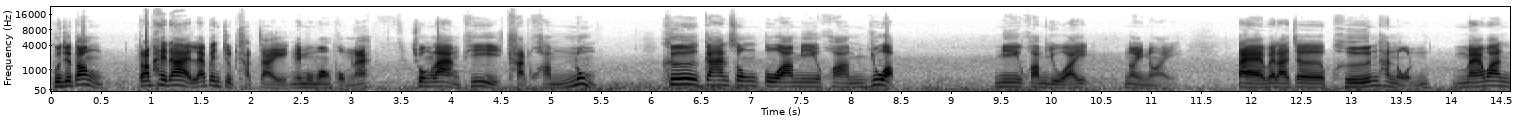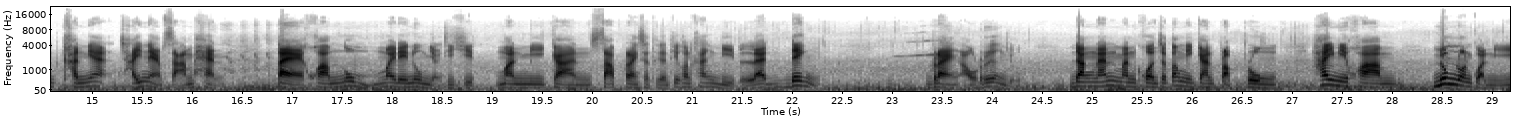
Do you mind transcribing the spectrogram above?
คุณจะต้องรับให้ได้และเป็นจุดขัดใจในมุมมองผมนะ ช่วงล่างที่ขาดความนุ่ม คือการทรงตัวมีความยวบ มีความย้วยหน่อยๆ แต่เวลาเจอพื้นถนน แม้ว่าคันนี้ใช้แหนบ 3 แผ่น แต่ความนุ่มไม่ได้นุ่มอย่างที่คิด มันมีการซับแรงสะเทือนที่ค่อนข้างดีดและเด้งแรงเอาเรื่องอยู่ ดังนั้นมันควรจะต้องมีการปรับปรุงให้มีความนุ่มนวลกว่านี้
